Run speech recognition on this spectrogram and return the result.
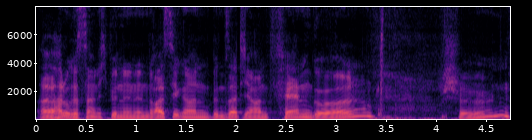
Äh, hallo Christian, ich bin in den 30ern, bin seit Jahren Fangirl Schön.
